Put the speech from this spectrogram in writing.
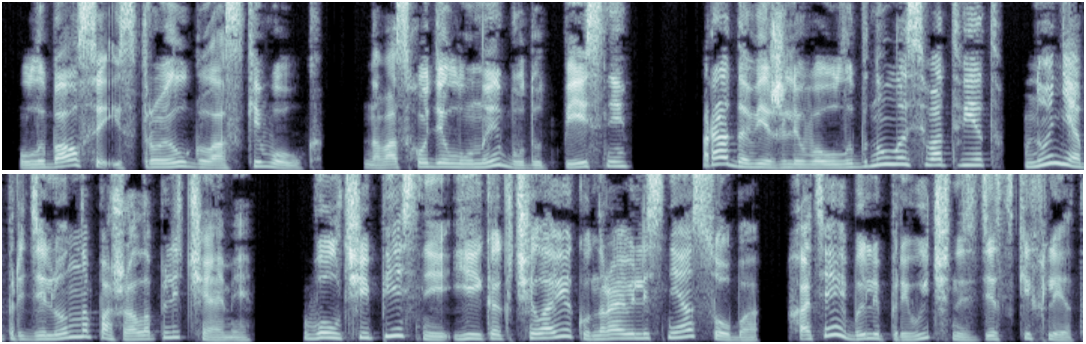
– улыбался и строил глазки волк. «На восходе луны будут песни». Рада вежливо улыбнулась в ответ, но неопределенно пожала плечами. Волчьи песни ей как человеку нравились не особо, хотя и были привычны с детских лет.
